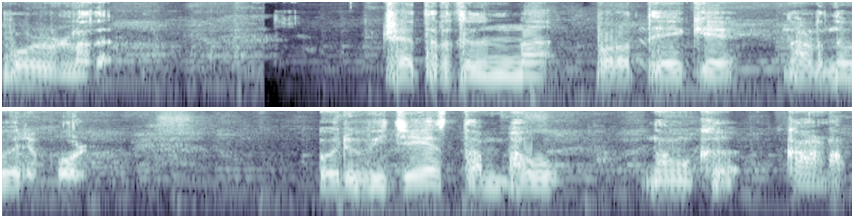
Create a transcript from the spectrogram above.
ഇപ്പോഴുള്ളത്. ക്ഷേത്രത്തിൽ നിന്ന് പുറത്തേക്ക് നടന്നു വരുമ്പോൾ ഒരു വിജയസ്തംഭവും നമുക്ക് കാണാം.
